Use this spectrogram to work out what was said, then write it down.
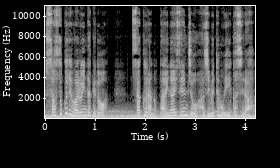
早速で悪いんだけど、桜の体内洗浄を始めてもいいかしら。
